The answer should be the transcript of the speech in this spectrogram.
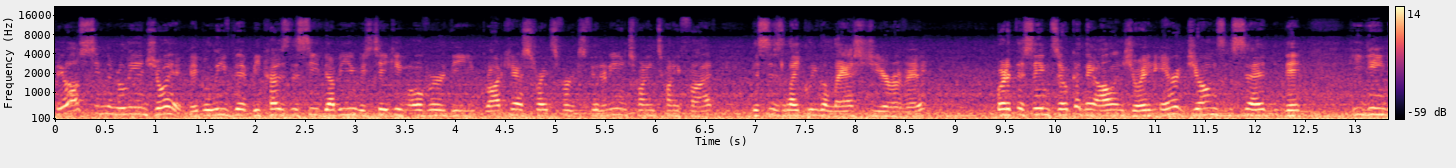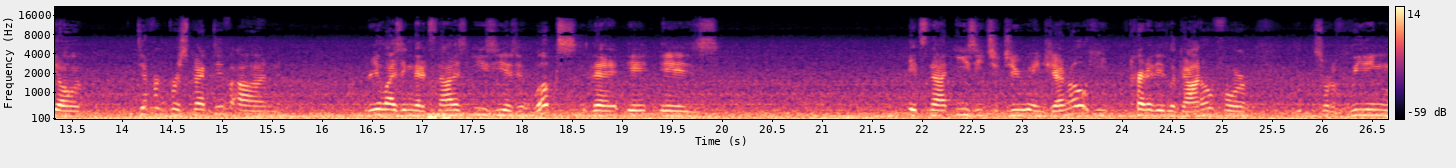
They all seem to really enjoy it. They believe that because the CW is taking over the broadcast rights for Xfinity in 2025, this is likely the last year of it. But at the same token, they all enjoyed it. Erik Jones said that he gained a different perspective on realizing that it's not as easy as it looks, that it is it's not easy to do in general. He credited Logano for sort of leading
